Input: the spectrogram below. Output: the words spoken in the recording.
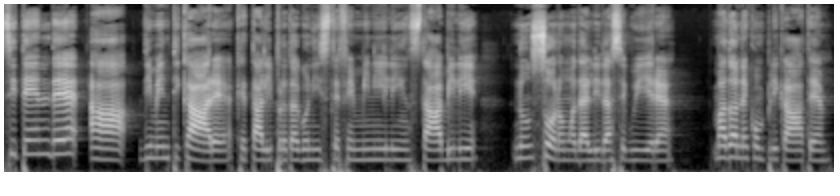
Si tende a dimenticare che tali protagoniste femminili instabili non sono modelli da seguire, ma donne complicate,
